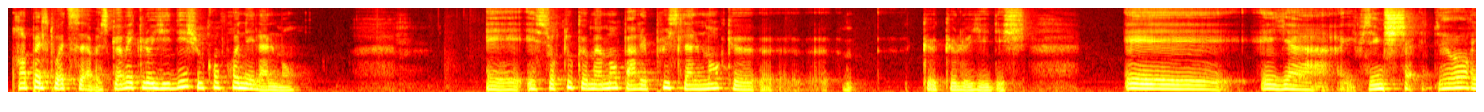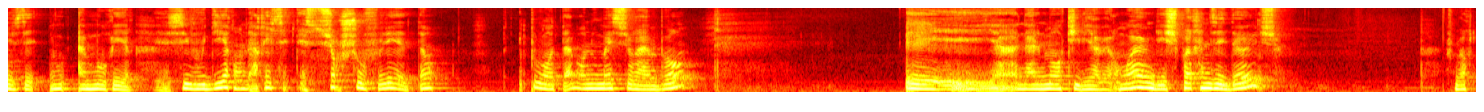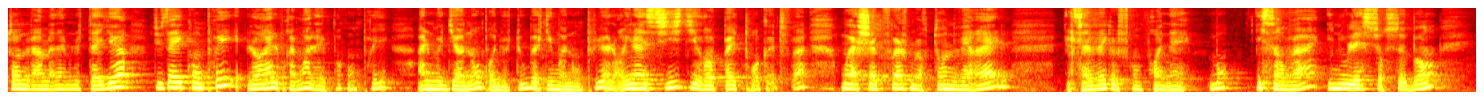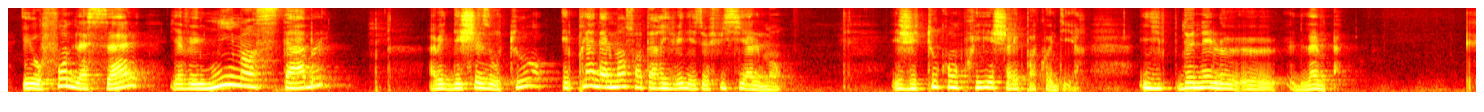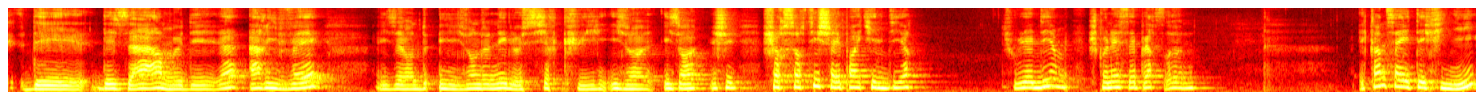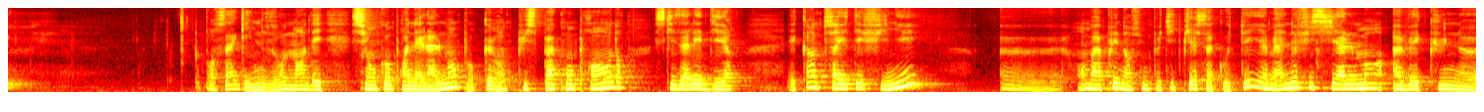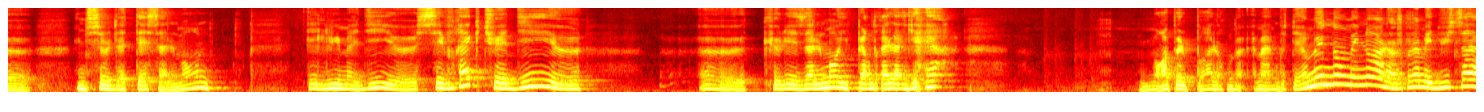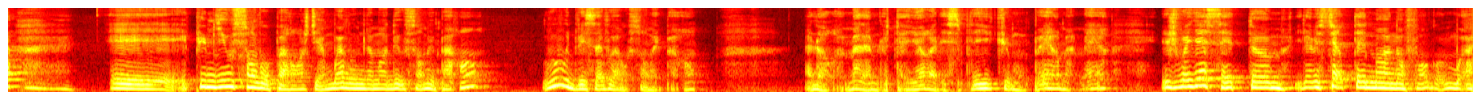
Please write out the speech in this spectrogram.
rappelle-toi de ça, parce qu'avec le yiddish, je comprenais l'allemand. Et, surtout que maman parlait plus l'allemand que, euh, que, le yiddish. Et il y a, faisait une dehors, il faisait à mourir. si vous dire, on arrive, c'était surchauffé là-dedans, épouvantable. On nous met sur un banc. Et il y a un Allemand qui vient vers moi, il me dit Sprechen Sie Deutsch je me retourne vers Madame le tailleur. Vous avez compris? Laurel, vraiment, elle n'avait pas compris. Elle me dit, ah non, pas du tout. Ben, je dis, moi non plus. Alors il insiste, il répète trois, quatre fois. Moi, à chaque fois, je me retourne vers elle. Elle savait que je comprenais. Bon, il s'en va, il nous laisse sur ce banc. Et au fond de la salle, il y avait une immense table avec des chaises autour. Et plein d'Allemands sont arrivés, des officiers allemands. Et j'ai tout compris et je savais pas quoi dire. Il donnait le, euh, la, des, des armes, des, hein, arrivaient, ils ont, ils ont donné le circuit. Ils ont, ils ont, je suis ressortie, je savais pas à qui le dire. Je voulais le dire, mais je connaissais personne. Et quand ça a été fini, pour ça qu'ils nous ont demandé si on comprenait l'allemand pour qu'on ne puisse pas comprendre ce qu'ils allaient dire. Et quand ça a été fini, euh, on m'a appelé dans une petite pièce à côté. Il y avait un officier allemand avec une, euh, une soldatesse allemande. Et lui m'a dit euh, C'est vrai que tu as dit que les Allemands ils perdraient la guerre Je ne me rappelle pas. Alors, même Mais non, mais non, alors je jamais dit ça. Et, puis il me dit Où sont vos parents? Je dis Moi, vous me demandez où sont mes parents Vous, vous devez savoir où sont mes parents. Alors, Madame le tailleur, elle explique mon père, ma mère. Et je voyais cet homme, il avait certainement un enfant comme moi,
